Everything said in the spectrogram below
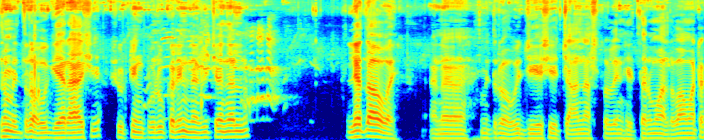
તો મિત્રો હવે ઘેર આવ્યા છીએ. શૂટિંગ પૂરું કરીને નવી ચેનલનું લેતા હોય. અને મિત્રો, હવે જઈએ છીએ ચા નાસ્તો લઈને ખેતરમાં હલવા માટે.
